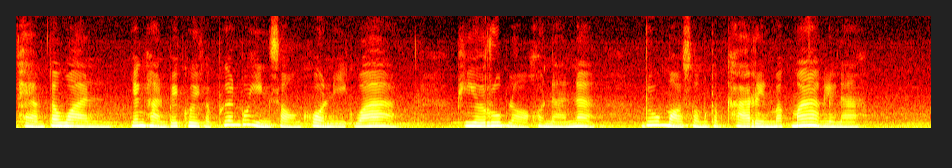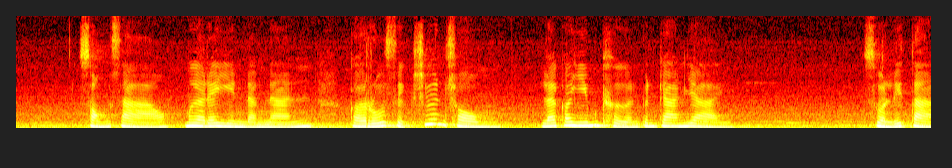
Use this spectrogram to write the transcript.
แถมตะวันยังหันไปคุยกับเพื่อนผู้หญิงสองคนอีกว่า พี่รูปหล่อคนนั้นน่ะ ดูเหมาะสมกับคารินมากๆเลยนะ สองสาวเมื่อได้ยินดังนั้น ก็รู้สึกชื่นชม และก็ยิ้มเขินเป็นการใหญ่ ส่วนลิตา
